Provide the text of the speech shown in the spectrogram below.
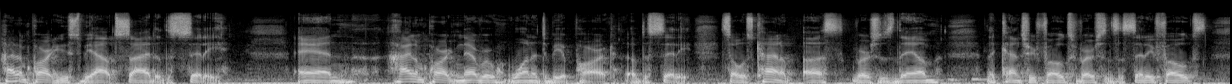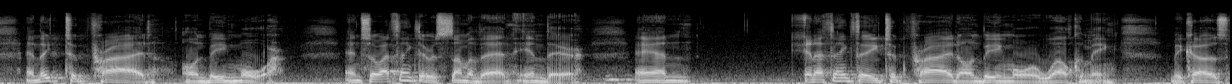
Highland Park used to be outside of the city, and Highland Park never wanted to be a part of the city. So it was kind of us versus them, the country folks versus the city folks, and they took pride on being more. And so I think there was some of that in there. And and I think they took pride on being more welcoming because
